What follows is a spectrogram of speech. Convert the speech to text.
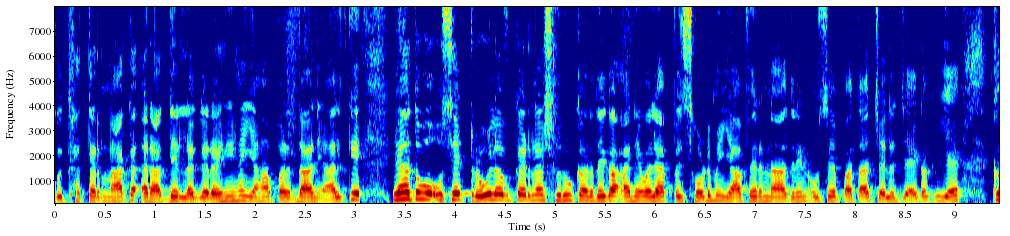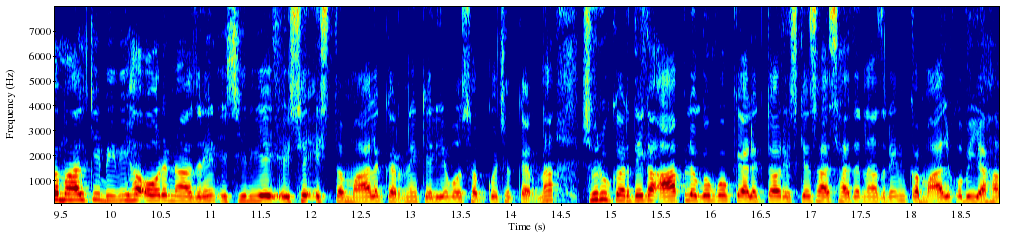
कोई खतरनाक इरादे लग रहे हैं यहाँ पर दानियाल के। या तो वो उसे ट्रोल अव करना शुरू कर देगा आने वाले एपिसोड में, या फिर नाजरीन उसे पता चल जाएगा कि यह कमाल की बीवी है और नाजरीन इसीलिए इसे इस्तेमाल करने के लिए वो सब कुछ करना शुरू कर देगा। आप लोगों को क्या लगता है? और इसके साथ साथ नाजरीन कमाल को भी यहाँ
